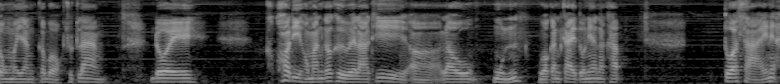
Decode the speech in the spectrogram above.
ลงมายังกระบอกชุดล่าง โดยข้อดีของมันก็คือเวลาที่เราหมุนหัวกันไกรตัวนี้นะครับ ตัวสายเนี่ย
